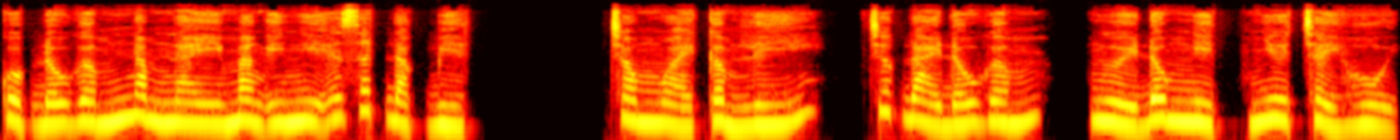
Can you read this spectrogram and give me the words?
Cuộc đấu gấm năm nay mang ý nghĩa rất đặc biệt. Trong ngoài cẩm lý, trước đài đấu gấm, người đông nghịt như chảy hội.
